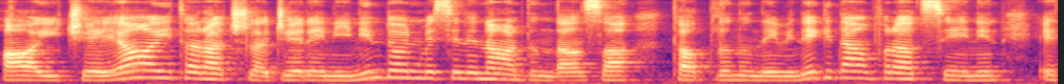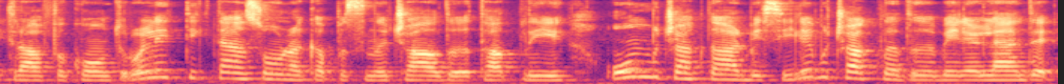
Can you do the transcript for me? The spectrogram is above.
AİÇ'ye ait araçla Cereni'nin dönmesinin ardındansa tatlının evine giden Fırat S'nin etrafı kontrol ettikten sonra kapısını çaldığı tatlıyı 10 bıçak darbesiyle bıçakladığı belirlendi.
